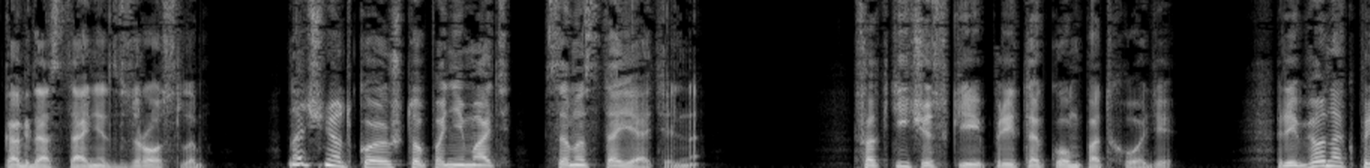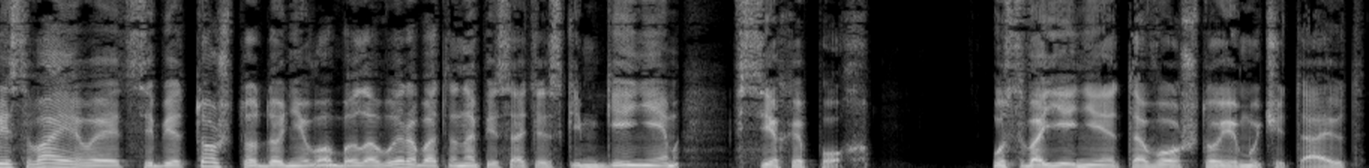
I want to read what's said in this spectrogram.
когда станет взрослым, начнет кое-что понимать самостоятельно. Фактически при таком подходе ребенок присваивает себе то, что до него было выработано писательским гением всех эпох. Усвоение того, что ему читают,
